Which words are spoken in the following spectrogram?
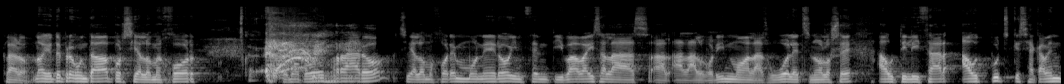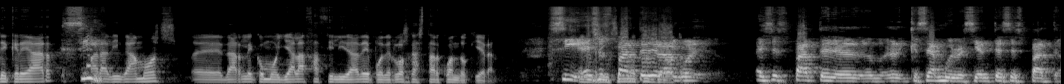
Claro, no, yo te preguntaba por si a lo mejor como es raro, si a lo mejor en Monero incentivabais a las, al algoritmo, a las wallets, no lo sé, a utilizar outputs que se acaben de crear para, digamos, eh, darle como ya la facilidad de poderlos gastar cuando quieran. Sí, eso es parte del algoritmo. Esa es parte de que sean muy recientes, es parte.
